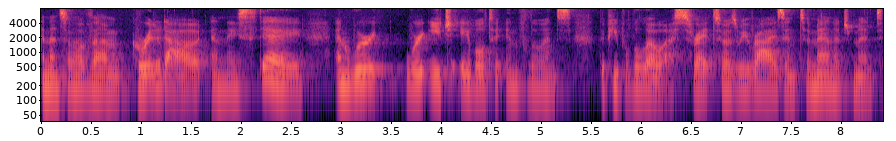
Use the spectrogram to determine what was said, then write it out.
and then some of them grit it out and they stay and we're we're each able to influence the people below us right so as we rise into management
